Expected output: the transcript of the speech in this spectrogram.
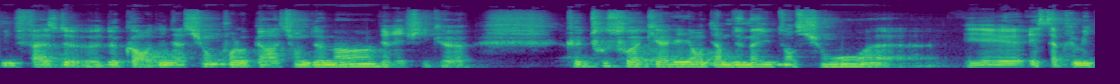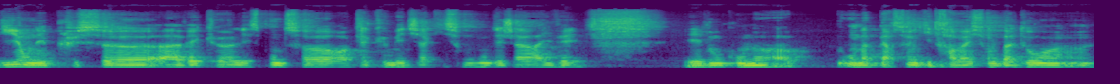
une phase de, de coordination pour l'opération de demain, vérifier que que tout soit calé en termes de manutention. Euh, et, et, cet après-midi, on est plus euh, avec les sponsors, quelques médias qui sont déjà arrivés. Et donc, on a on n'a personne qui travaille sur le bateau. Hein.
